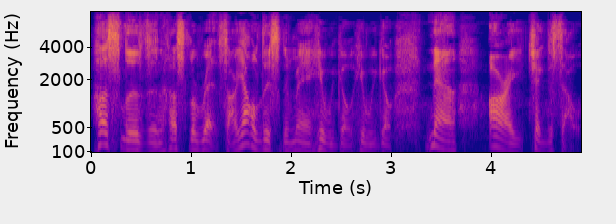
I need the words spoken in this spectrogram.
Hustlers and hustlerettes. Are y'all listening, man? Here we go. Here we go. Now, all right, check this out.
